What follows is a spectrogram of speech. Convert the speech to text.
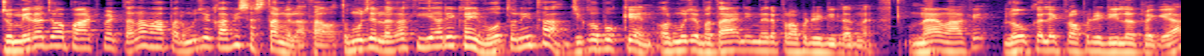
जो मेरा जो अपार्टमेंट था ना, वहाँ पर मुझे काफ़ी सस्ता मिला था। तो मुझे लगा कि यार, ये कहीं वो तो नहीं था जिको बुक केन और मुझे बताया नहीं मेरे प्रॉपर्टी डीलर ने। मैं वहाँ के लोकल एक प्रॉपर्टी डीलर पर गया।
